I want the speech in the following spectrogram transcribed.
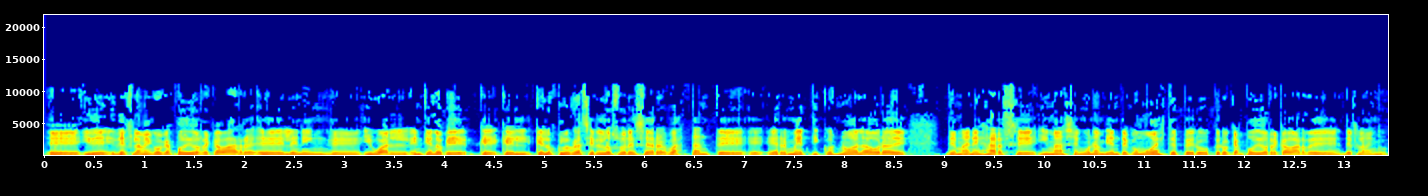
Eh, y de, de Flamengo que has podido recabar, eh, Lenin, eh, igual entiendo que, que, que el- que los clubes brasileños suelen ser bastante eh, herméticos ¿no? a la hora de, de manejarse y más en un ambiente como este, pero, pero ¿qué has podido recabar de, de Flamengo?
